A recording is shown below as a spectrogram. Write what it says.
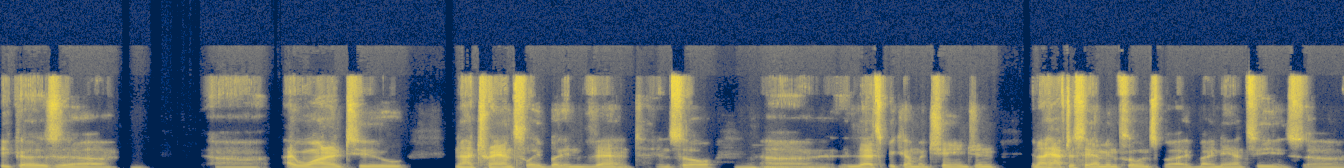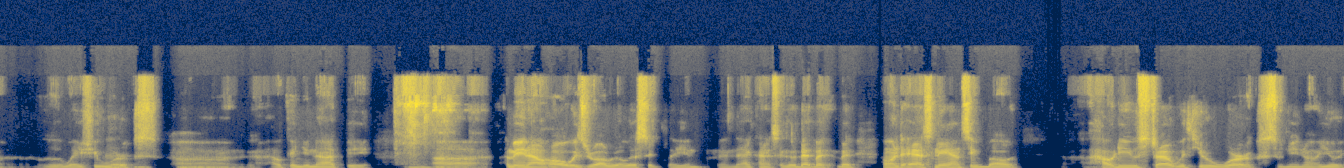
because uh, uh, I wanted to not translate but invent and so mm-hmm. uh, that's become a change and and i have to say i'm influenced by by nancy's uh, the way she mm-hmm. works mm-hmm. uh, how can you not be mm-hmm. uh, i mean i'll always draw realistically and, and that kind of thing that, but but i wanted to ask nancy about how do you start with your works you know you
